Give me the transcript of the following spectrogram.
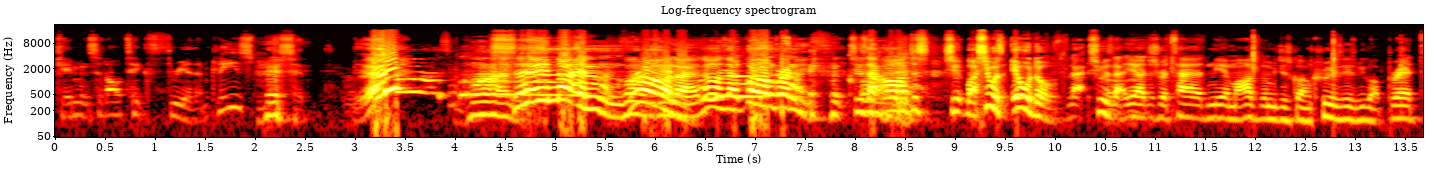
came in and said, "I'll take three of them, please." I said, "Yeah." Go on. Say nothing, bro. Granny. Like, I was like, go on, granny. She was like, oh, just, she, but she was ill though. Like, she was like, yeah, I just retired. Me and my husband, we just go on cruises. We got bread.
